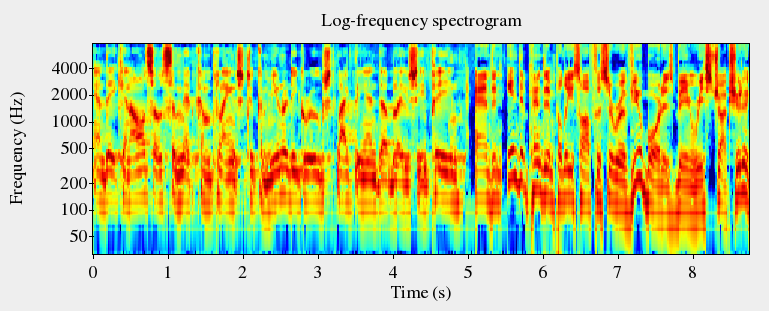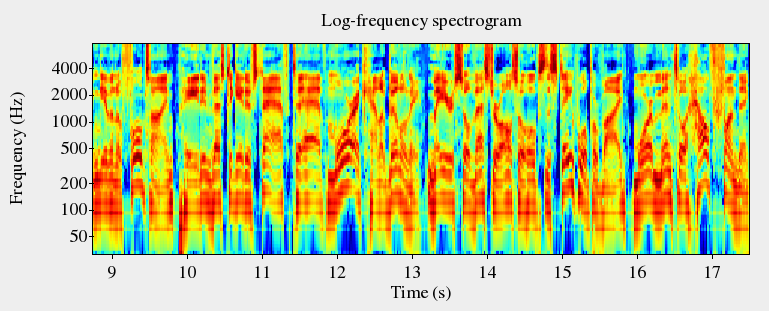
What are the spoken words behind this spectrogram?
and they can also submit complaints to community groups like the NAACP. And an independent police officer review board is being restructured and given a full time, paid investigative staff to have more accountability. Mayor Sylvester also hopes the state will provide more mental health funding.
